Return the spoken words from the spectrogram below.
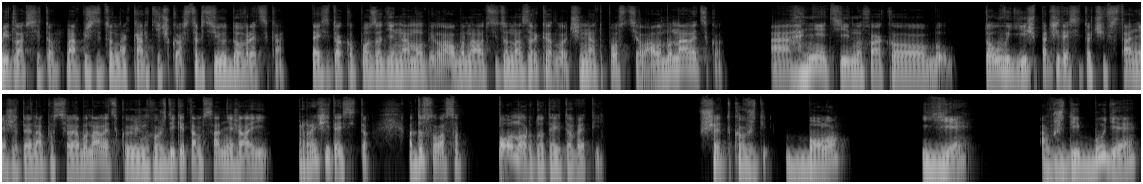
vytlač si to, napíš si to na kartičku a strci ju do vrecka. Daj si to ako pozadie na mobil, alebo nalep si to na zrkadlo, či nad postel, alebo na vecko. A hneď jednoducho ako to uvidíš, prečítaj si to, či vstane, že to je na posteli, alebo na vecku, vždy, keď tam sadneš, ale prečítaj si to. A doslova sa ponor do tejto vety. Všetko vždy bolo, je a vždy bude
